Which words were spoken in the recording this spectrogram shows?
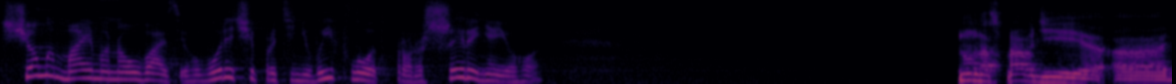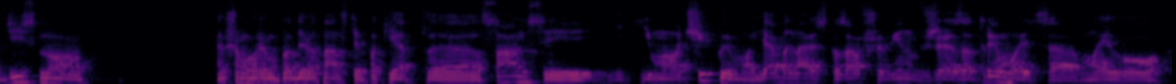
Що ми маємо на увазі, говорячи про тіньовий флот, про розширення його? Ну насправді е, дійсно, якщо ми говоримо про 19-й пакет е, санкцій, які ми очікуємо, я би навіть сказав, що він вже затримується. Ми його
